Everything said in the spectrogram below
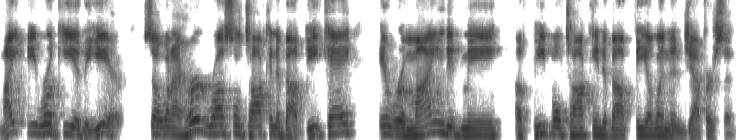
might be rookie of the year. So when I heard Russell talking about DK, it reminded me of people talking about Thielen and Jefferson.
